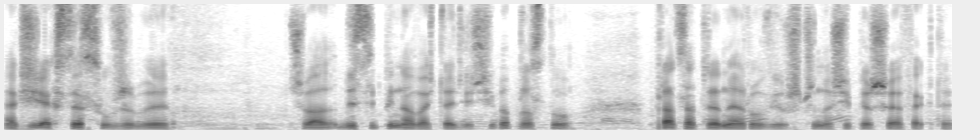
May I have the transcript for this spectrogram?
jakichś ekscesów, żeby trzeba dyscyplinować te dzieci. Po prostu praca trenerów już przynosi pierwsze efekty.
